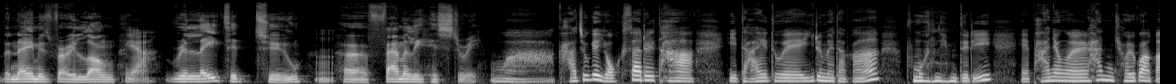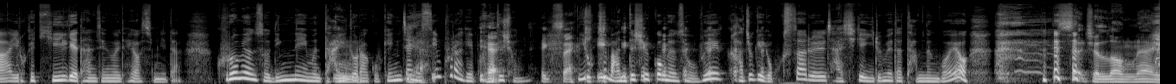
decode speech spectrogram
the name is very long, Yeah. related to her family history. 와, 가족의 역사를 다 이 나이도의 이름에다가 부모님들이 예, 반영을 한 결과가 이렇게 길게 단생을 되었습니다. 그러면서 닉네임은 나이도라고 굉장히 Yeah. 심플하게 Yeah, 만드셨네. exactly. 이렇게 만드실 거면서 왜 가족의 역사를 자식의 이름에다 담는 거예요? Such a long name.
